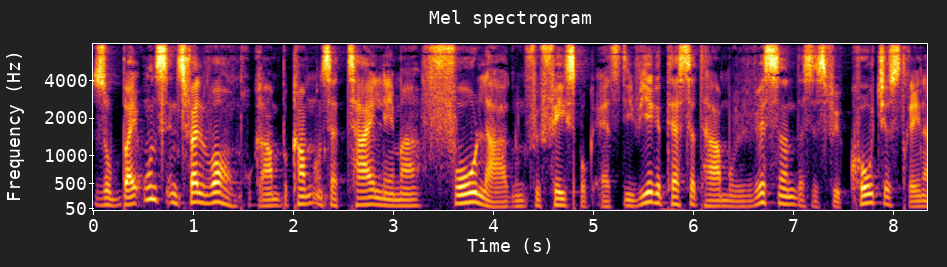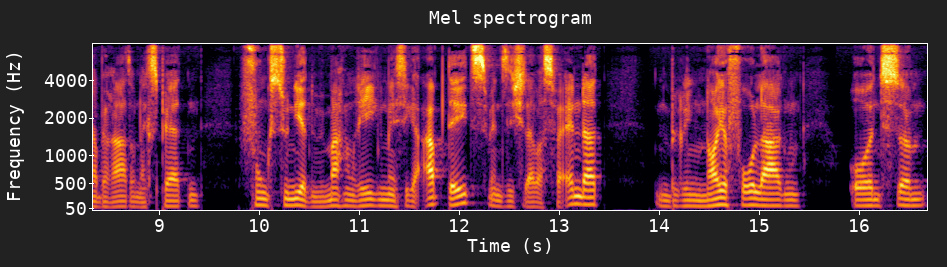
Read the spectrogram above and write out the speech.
So, bei uns im 12-Wochen-Programm bekommen unsere Teilnehmer Vorlagen für Facebook-Ads, die wir getestet haben, wo wir wissen, dass es für Coaches, Trainer, Berater und Experten funktioniert. Und wir machen regelmäßige Updates, wenn sich da was verändert, wir bringen neue Vorlagen. Und ähm,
